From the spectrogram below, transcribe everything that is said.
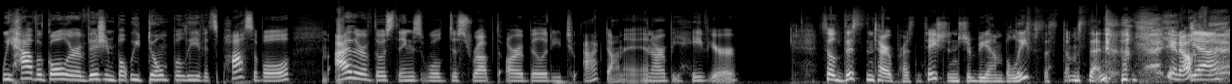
we have a goal or a vision, but we don't believe it's possible. Either of those things will disrupt our ability to act on it and our behavior. So this entire presentation should be on belief systems then. you know? Yeah.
